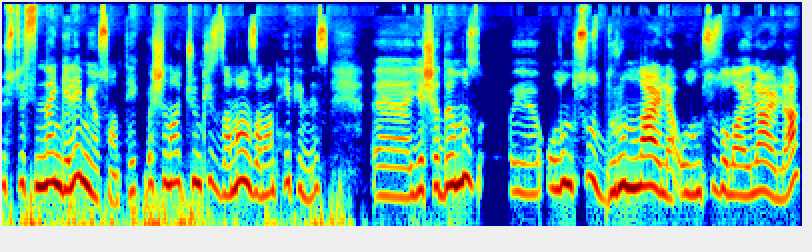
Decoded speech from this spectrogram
üstesinden gelemiyorsan tek başına çünkü zaman zaman hepimiz e, yaşadığımız e, olumsuz durumlarla, olumsuz olaylarla,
